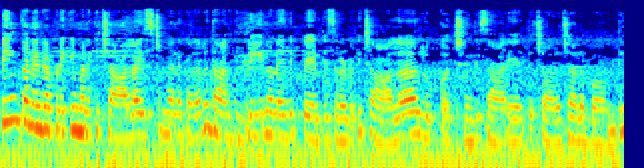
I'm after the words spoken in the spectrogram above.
పింక్ అనేటప్పటికి మనకి చాలా ఇష్టమైన కలర్. దానికి గ్రీన్ అనేది పేర్ చేసేటప్పటికి చాలా లుక్ వచ్చింది. సారీ అయితే చాలా చాలా బాగుంది.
